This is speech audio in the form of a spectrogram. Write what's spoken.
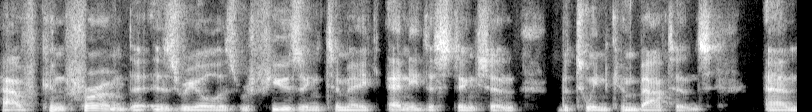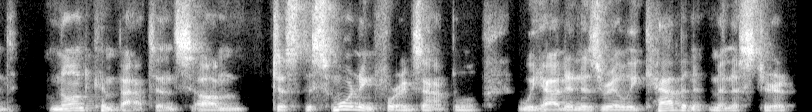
have confirmed that israel is refusing to make any distinction between combatants and non-combatants um, just this morning for example we had an israeli cabinet minister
